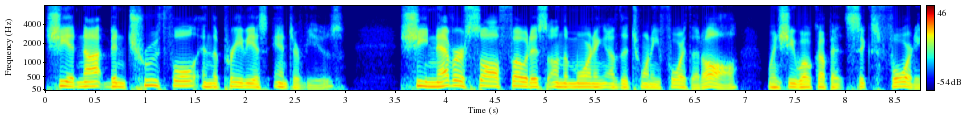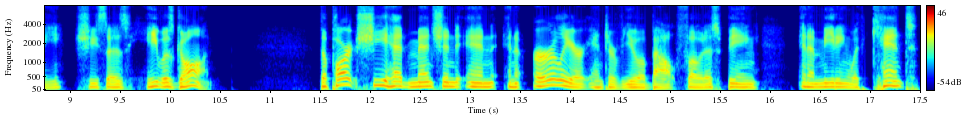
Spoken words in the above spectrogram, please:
she had not been truthful in the previous interviews. She never saw Fotis on the morning of the 24th at all. When she woke up at 6:40, she says he was gone. The part she had mentioned in an earlier interview about Fotis being in a meeting with Kent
